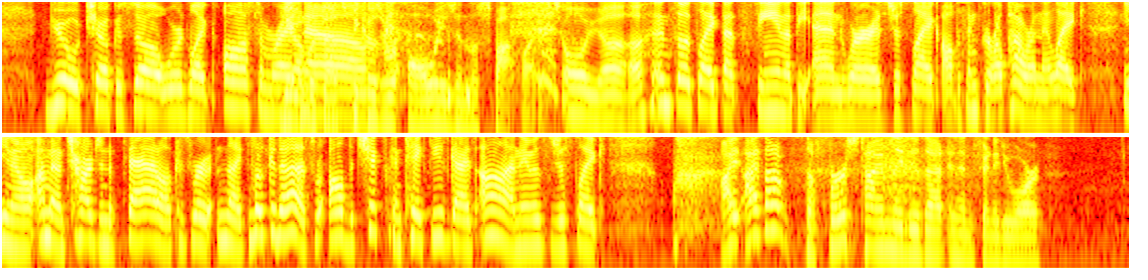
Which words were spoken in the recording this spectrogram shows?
yo, check us out. We're like awesome right yeah, now. Yeah, but that's because we're always in the spotlight. Oh yeah. And so it's like that scene at the end where it's just like all of a sudden girl power and they're like, you know, I'm gonna charge into battle because we're like, look at us, we're, all the chicks can take these guys on. It was just like, I, I thought the first time they did that in Infinity War,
